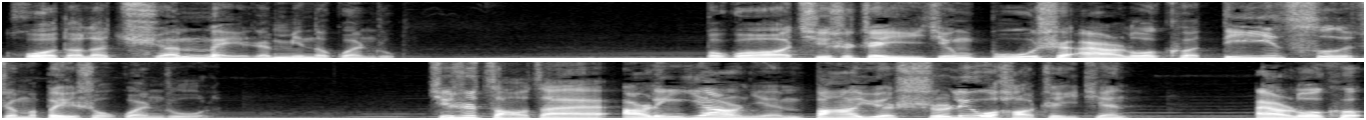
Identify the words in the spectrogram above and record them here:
获得了全美人民的关注。不过，其实这已经不是埃尔洛克第一次这么备受关注了。其实，早在二零一二年八月十六号这一天，埃尔洛克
